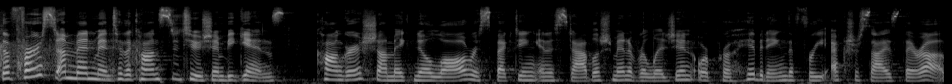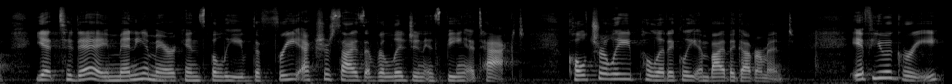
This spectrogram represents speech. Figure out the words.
the First Amendment to the Constitution begins, Congress shall make no law respecting an establishment of religion or prohibiting the free exercise thereof. Yet today, many Americans believe the free exercise of religion is being attacked, culturally, politically, and by the government. If you agree,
